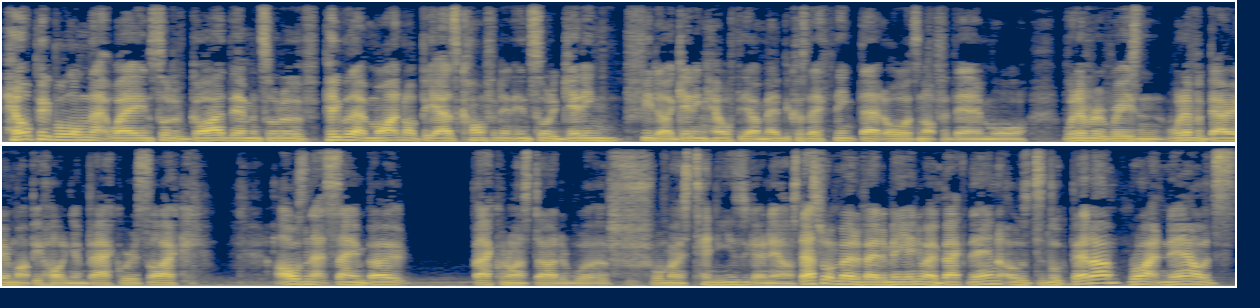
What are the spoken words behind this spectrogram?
help people along that way and sort of guide them and sort of people that might not be as confident in sort of getting fitter, getting healthier, maybe because they think that, oh, it's not for them or whatever reason, whatever barrier might be holding them back. Where it's like, I was in that same boat back when I started almost 10 years ago now. That's what motivated me anyway. Back then, I was to look better. Right now, it's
